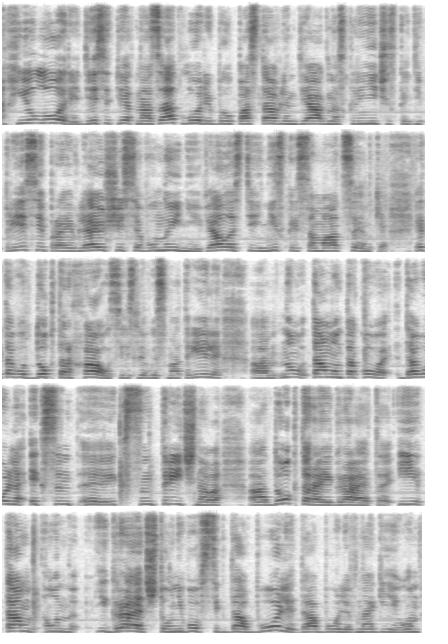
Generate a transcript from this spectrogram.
Хью Лори. 10 лет назад Лори был поставлен диагноз клинической депрессии, проявляющейся в унынии, вялости и низкой самооценке. Это вот доктор Хаус, если вы смотрели. А, ну, там он такого довольно э, эксцентричного а, доктора играет, и там он играет, что у него всегда боли, да, боли в ноге, он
